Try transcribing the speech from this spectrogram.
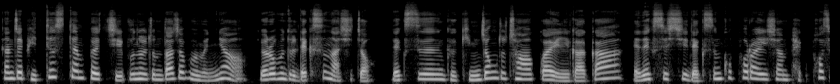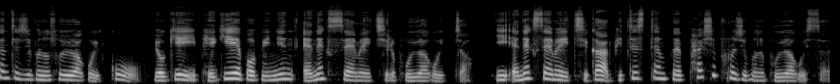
현재 비트 스탬프의 지분을 좀 따져보면요. 여러분들 넥슨 아시죠? 넥슨 그 김정주 창업과의 일가가 NXC 넥슨 코퍼레이션 100% 지분을 소유하고 있고 여기에 이 배기의 법인인 NXMH를 보유하고 있죠. 이 NXMH가 비트 스탬프의 80% 지분을 보유하고 있어요.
